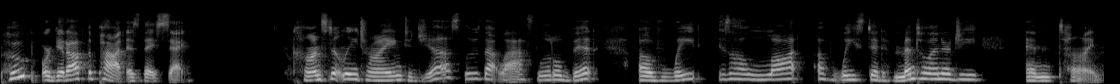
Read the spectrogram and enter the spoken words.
Poop or get off the pot, as they say constantly trying to just lose that last little bit of weight is a lot of wasted mental energy and time.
